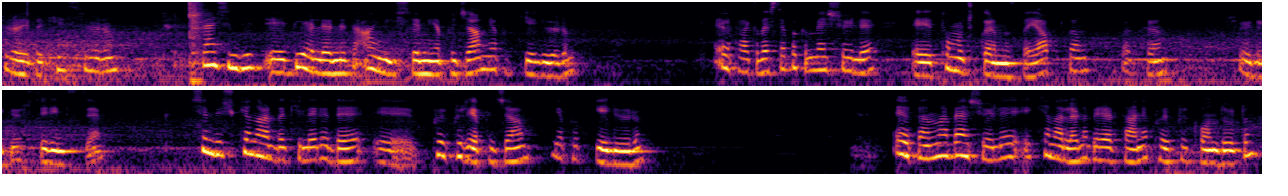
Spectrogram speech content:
Şurayı da kesiyorum. Ben şimdi e, diğerlerine de aynı işlemi yapacağım. Yapıp geliyorum. Evet arkadaşlar bakın ben şöyle e, tomurcuklarımızı da yaptım. Bakın şöyle göstereyim size. Şimdi şu kenardakilere de e, pırpır yapacağım. Yapıp geliyorum. Evet hanımlar ben şöyle e, kenarlarına birer tane pırpır kondurdum.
